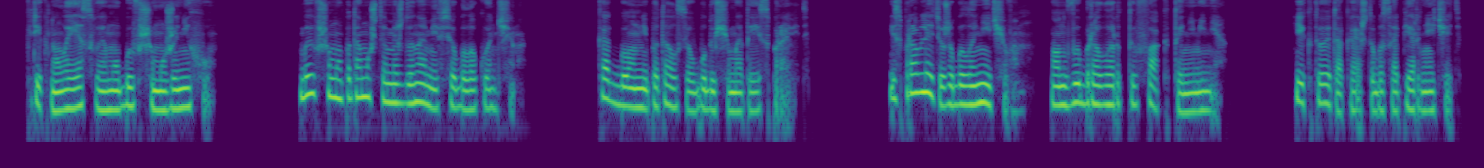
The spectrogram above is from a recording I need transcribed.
— крикнула я своему бывшему жениху. Бывшему, потому что между нами все было кончено. Как бы он ни пытался в будущем это исправить. Исправлять уже было нечего. Он выбрал артефакт, а не меня. И кто я такая, чтобы соперничать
